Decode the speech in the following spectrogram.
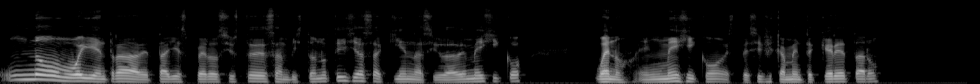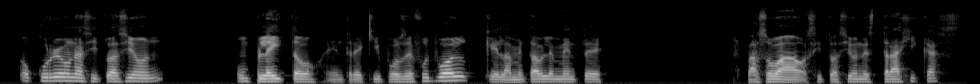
no voy a entrar a detalles, pero si ustedes han visto noticias aquí en la Ciudad de México, bueno, en México, específicamente Querétaro, ocurrió una situación, un pleito entre equipos de fútbol que lamentablemente pasó a situaciones trágicas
